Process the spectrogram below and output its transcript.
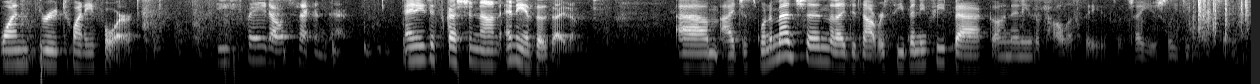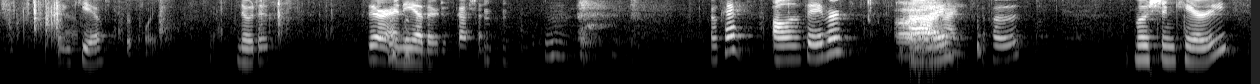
1 through 24. D. Spade, I'll second that. Any discussion on any of those items? Um, I just want to mention that I did not receive any feedback on any of the policies, which I usually do mention. Thank you. For point. Noted. Is there any other discussion? Okay, all in favor? Aye. Opposed? Motion carries.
